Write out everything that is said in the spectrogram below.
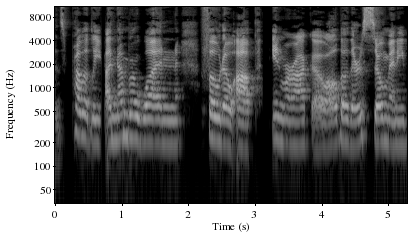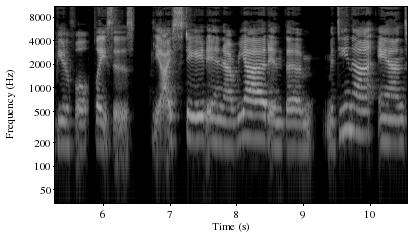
it's probably a number one photo op in Morocco, although there's so many beautiful places. Yeah, I stayed in uh, riad in the Medina, and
